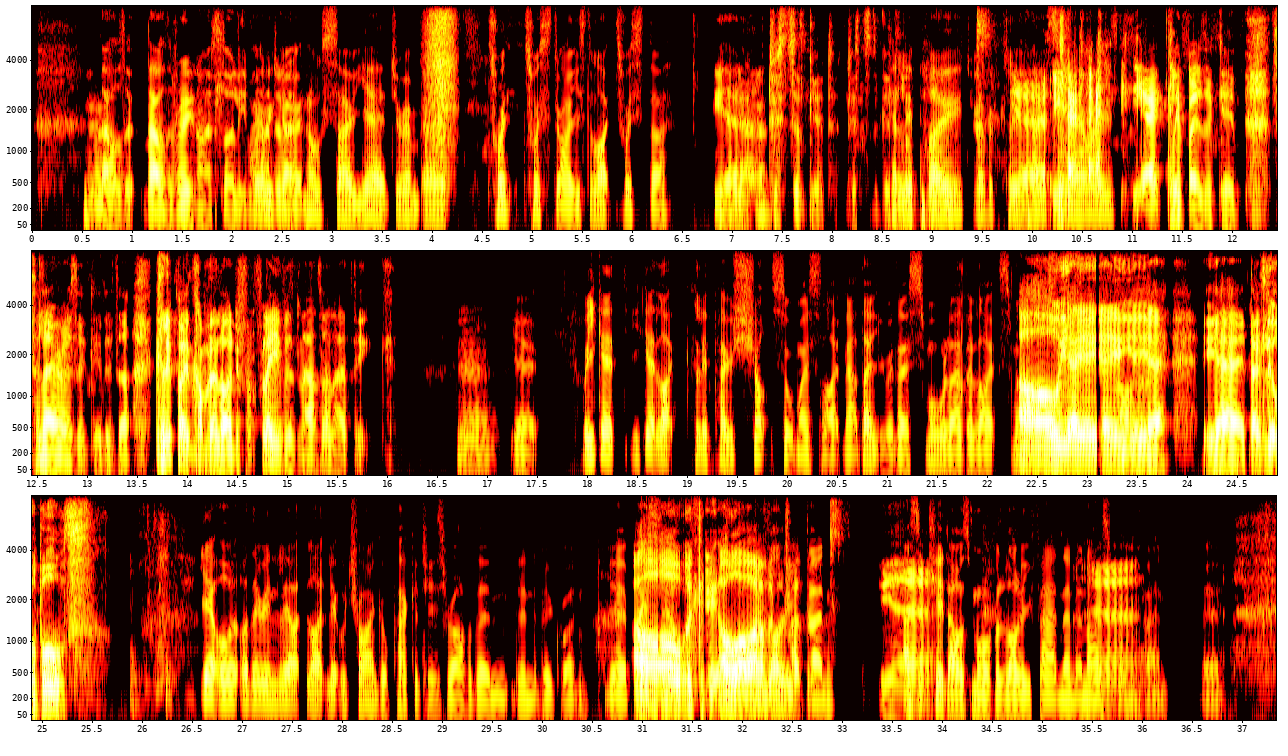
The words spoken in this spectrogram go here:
yeah. That was a that was a very nice lolly, man. There I we don't go. know. And also, yeah, do you remember uh, Twi- Twister? I used to like Twister. Yeah, Yeah. Twister's good. Twister's a good. lo- Calippo. Do you remember Calippo? Yeah, yeah, yeah. Calippos are good. Soleros are good as well. Calippo's come in a lot of different flavors now as well. I think. yeah. Yeah. Well, you get you get like Calippo shots almost like now, don't you? Where they're smaller, they're like smaller. Oh yeah, yeah, yeah, yeah, yeah, yeah. Those little balls. Yeah, or, or they're in li- like little triangle packages rather than than the big one. Yeah. Oh, okay. Oh, I a haven't lolly tried fan. As Yeah. a kid, I was more of a lolly fan than an ice cream fan. Yeah.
